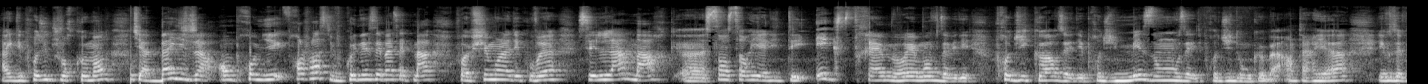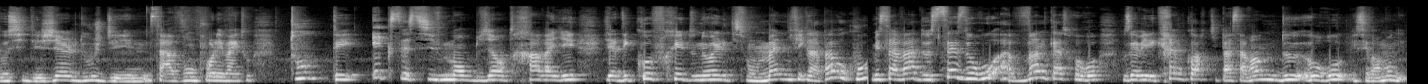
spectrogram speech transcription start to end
avec des produits que je vous recommande. il y a Baïja en premier. Franchement si vous connaissez pas cette marque faut absolument la découvrir. C'est la marque euh, sensorialité extrême. Vraiment, vous avez des produits corps, vous avez des produits maison, vous avez des produits donc euh, bah, intérieurs et vous avez aussi des gels douche, des savons pour les mains et tout tout est excessivement bien travaillé. Il y a des coffrets de Noël qui sont magnifiques, il n'y en a pas beaucoup, mais ça va de 16 euros à 24 euros. Vous avez les crèmes corps qui passent à 22 euros, mais c'est vraiment des,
